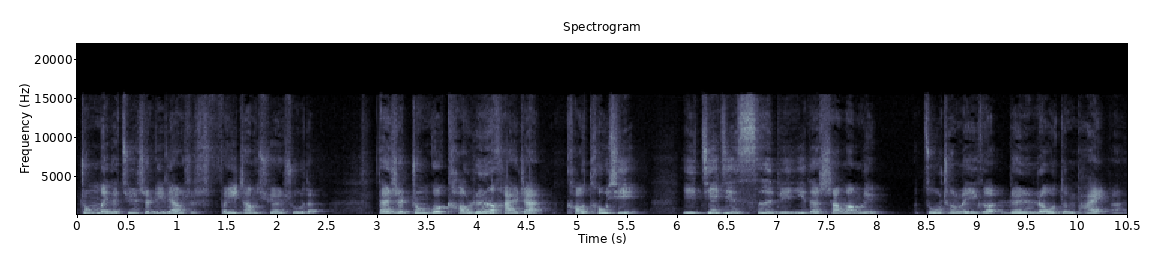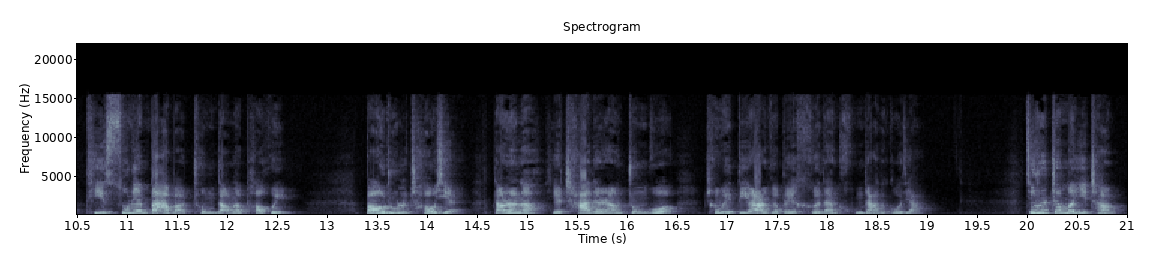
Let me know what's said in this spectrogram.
中美的军事力量是非常悬殊的，但是中国靠人海战，靠偷袭，以接近四比一的伤亡率。组成了一个人肉盾牌啊，替苏联爸爸充当了炮灰，保住了朝鲜。当然了，也差点让中国成为第二个被核弹轰炸的国家。就是这么一场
